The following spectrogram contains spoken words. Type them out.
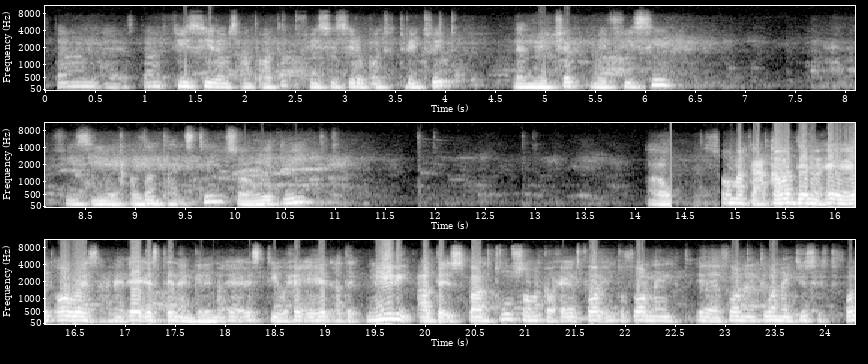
stan vc vc zero point three three. Let me check my vc vc way qaldan still. So wait me so marka caqabadeena waxay ahayd always saxneed ast inaan gelino ast waxay ahayd at nearly at the span two so marka waxay ahayd four into four four ninety one nineteen sixty four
